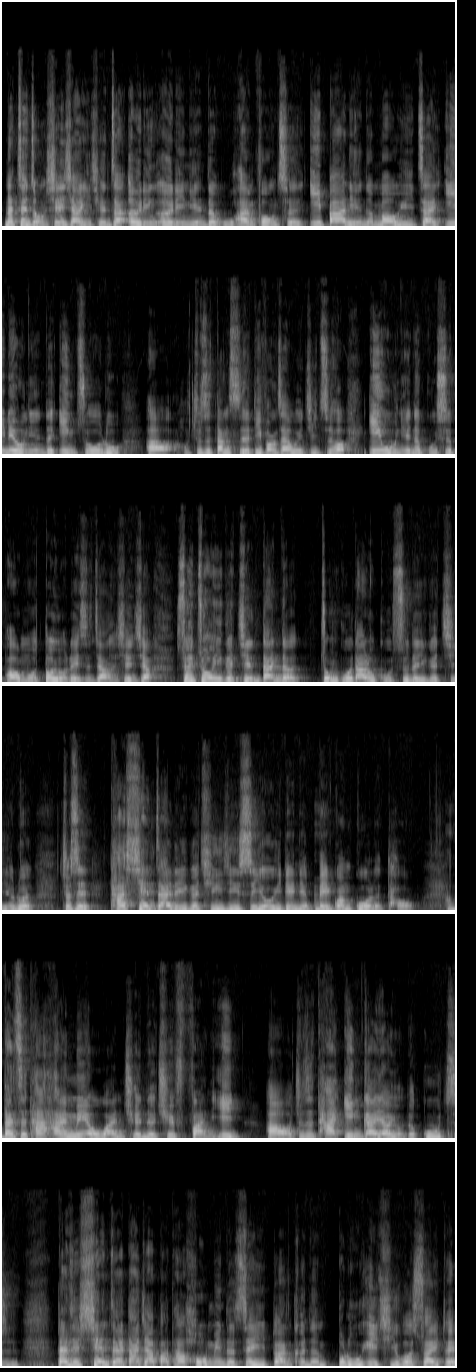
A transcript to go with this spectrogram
那这种现象以前在二零二零年的武汉封城、一八年的贸易战、一六年的硬着陆，哈，就是当时的地方债危机之后，一五年的股市泡沫都有类似这样的现象。所以做一个简单的中国大陆股市的一个结论，就是它现在的一个情形是有一点点悲观过了头，但是它还没有完全的去反映。好，就是它应该要有的估值，但是现在大家把它后面的这一段可能不如预期或衰退，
